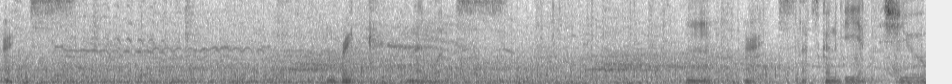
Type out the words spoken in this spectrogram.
Alright. Break, and then what? Hmm, alright, that's gonna be an issue.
